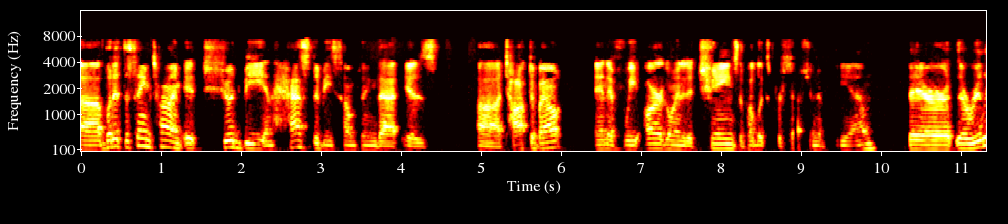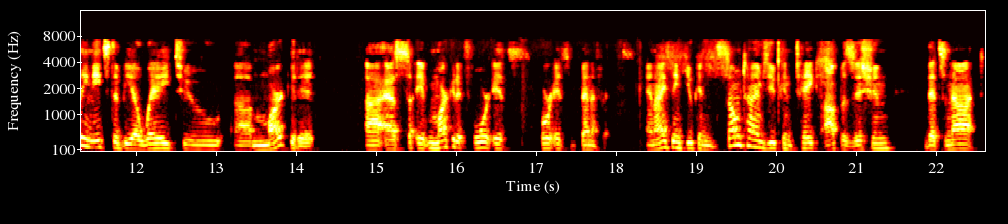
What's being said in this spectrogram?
Uh, but at the same time, it should be and has to be something that is uh, talked about. And if we are going to change the public's perception of GM, there there really needs to be a way to uh, market it uh, as it market it for its for its benefits. And I think you can sometimes you can take opposition that's not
